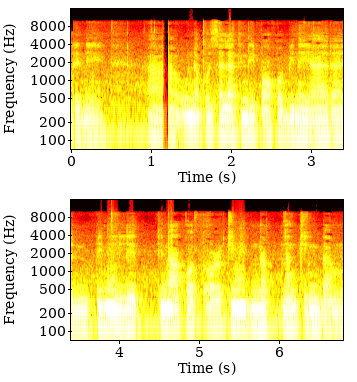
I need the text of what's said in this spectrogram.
Rene. Ah, una po sa lahat, hindi po ako binayaran, pinilit, tinakot or kinidnap ng kingdom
